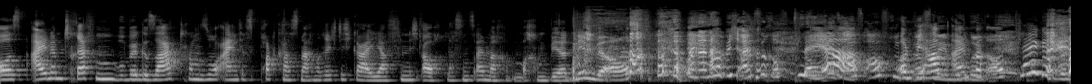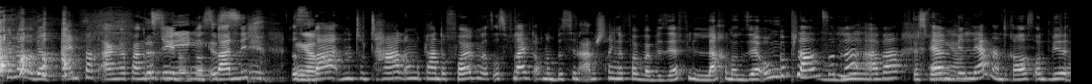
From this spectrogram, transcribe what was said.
aus einem Treffen, wo wir gesagt haben, so eigentlich das Podcast machen, richtig geil. Ja, finde ich auch. Lass uns einmal machen wir. Nehmen wir auf. und dann habe ich einfach auf Play ja. auf Aufruf Und wir haben einfach auf Play gedrückt. Genau, wir haben einfach angefangen Deswegen zu reden. Und das war nicht, das ja. war eine total ungeplante Folge. Das ist vielleicht auch eine bisschen anstrengende Folge, weil wir sehr viel lachen und sehr ungeplant sind. Ne? Mhm. Ne? Aber Deswegen, ähm, wir ja. lernen draus und wir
